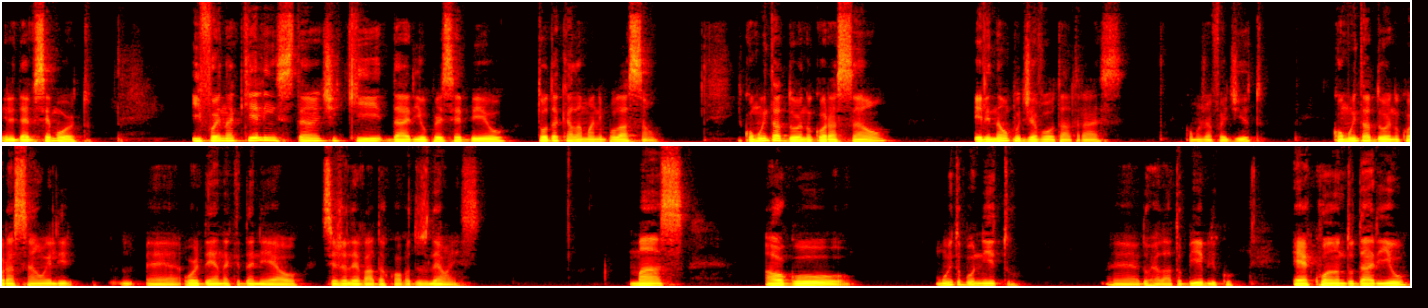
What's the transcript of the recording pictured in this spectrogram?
ele deve ser morto. E foi naquele instante que Dario percebeu toda aquela manipulação. E com muita dor no coração, ele não podia voltar atrás, como já foi dito. Com muita dor no coração, ele é, ordena que Daniel seja levado à cova dos leões. Mas algo muito bonito é, do relato bíblico é quando Dario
